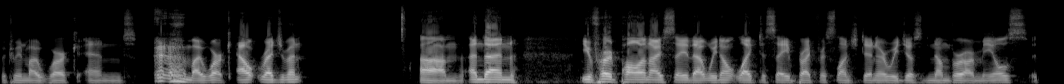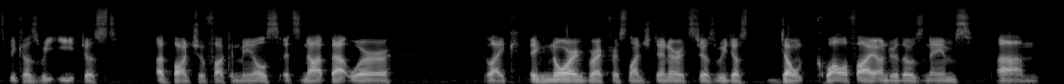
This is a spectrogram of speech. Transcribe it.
between my work and my workout regimen. Um, and then you've heard Paul and I say that we don't like to say breakfast, lunch, dinner. We just number our meals. It's because we eat just a bunch of fucking meals. It's not that we're like ignoring breakfast, lunch, dinner. It's just we just don't qualify under those names. Um,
